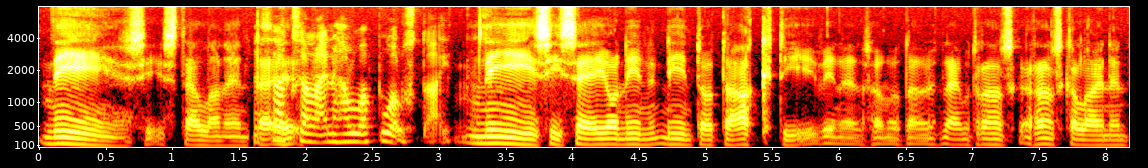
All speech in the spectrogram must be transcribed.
Niin, siis tällainen. Ja saksalainen haluaa puolustaa itse. Niin, siis se ei ole niin, niin tota aktiivinen, sanotaan nyt näin, mutta rans, ranskalainen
